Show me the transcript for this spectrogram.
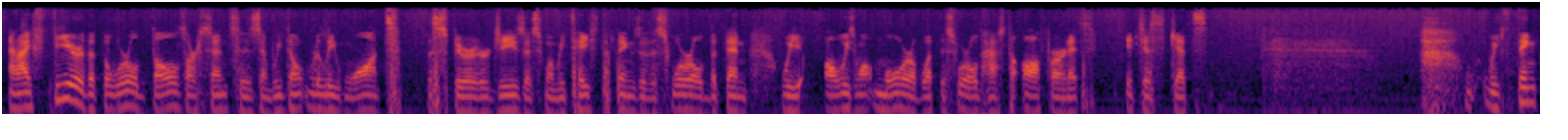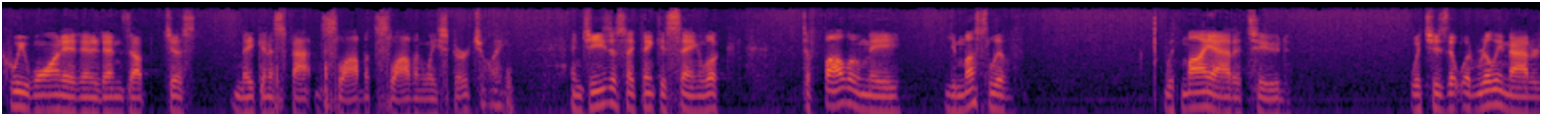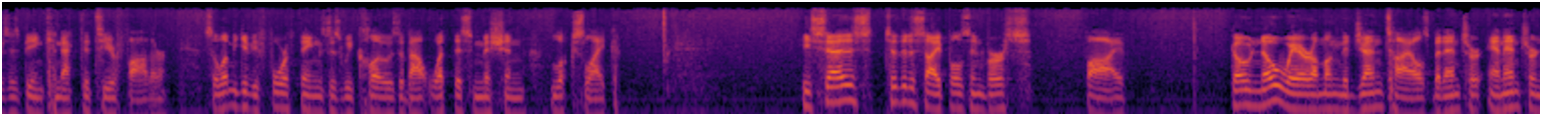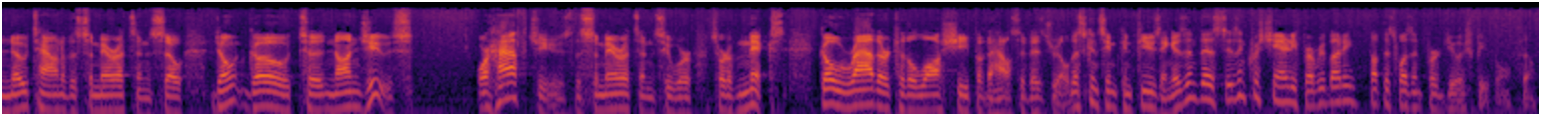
And I fear that the world dulls our senses and we don't really want the Spirit or Jesus when we taste the things of this world, but then we always want more of what this world has to offer, and it's, it just gets. We think we want it, and it ends up just making us fat and slob- slovenly spiritually. And Jesus, I think, is saying, look, to follow me, you must live with my attitude, which is that what really matters is being connected to your Father. So let me give you four things as we close about what this mission looks like. He says to the disciples in verse 5 Go nowhere among the Gentiles, but enter and enter no town of the Samaritans. So don't go to non-Jews or half Jews, the Samaritans who were sort of mixed. Go rather to the lost sheep of the house of Israel. This can seem confusing. Isn't this isn't Christianity for everybody? Thought this wasn't for Jewish people. So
